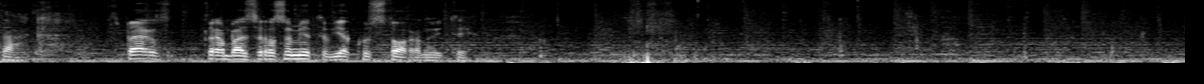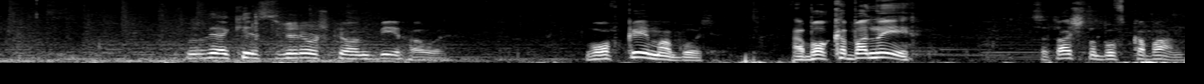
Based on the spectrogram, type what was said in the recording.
Так. Тепер треба зрозуміти, в яку сторону йти. Тут якісь звірюшки он бігали. Вовки, мабуть. Або кабани. Це точно був кабан.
